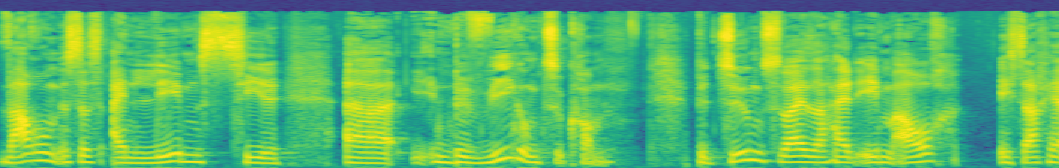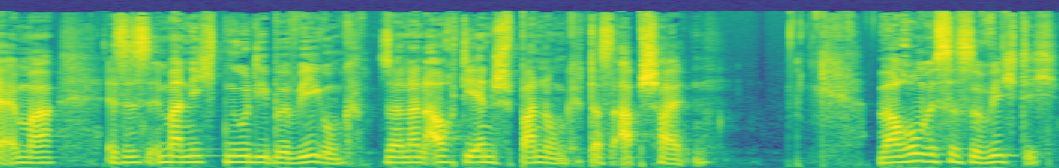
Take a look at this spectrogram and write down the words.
Warum ist es ein Lebensziel, äh, in Bewegung zu kommen? Beziehungsweise halt eben auch, ich sage ja immer, es ist immer nicht nur die Bewegung, sondern auch die Entspannung, das Abschalten. Warum ist es so wichtig?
